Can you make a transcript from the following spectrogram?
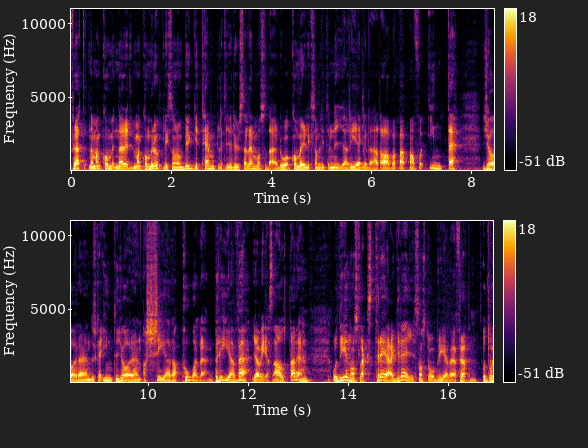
För att när man kommer, när man kommer upp, liksom, de bygger templet i Jerusalem och sådär. Då kommer det liksom lite nya regler där. Att ah, man får inte göra en, du ska inte göra en Ashera-påle bredvid Javes altare. Och det är någon slags trägrej som står bredvid. För att, och då,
